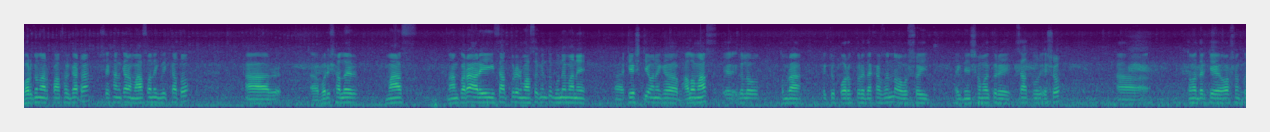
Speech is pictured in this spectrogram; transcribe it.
বরগুনার পাথরঘাটা। সেখানকার মাছ অনেক বিখ্যাত। আর বরিশালের মাছ নাম করা। আর এই চাঁদপুরের মাছও কিন্তু গুণে মানে টেস্টি অনেক ভালো মাছ। এগুলো তোমরা একটু পরখ করে দেখার জন্য অবশ্যই একদিন সময় করে চাঁদপুর এসো। তোমাদেরকে অসংখ্য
